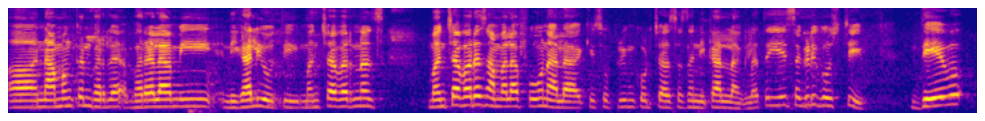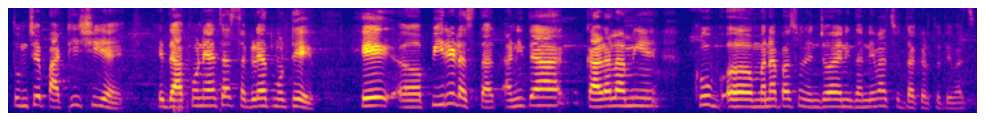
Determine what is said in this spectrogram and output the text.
नामांकन भरल्या भरायला मी निघाली होती मंचावरनंच मंचावरच आम्हाला फोन आला की सुप्रीम कोर्टचा असाचा निकाल लागला. तर हे सगळी गोष्टी देव तुमचे पाठीशी आहे. हे दाखवण्याचा सगळ्यात मोठे हे पिरियड असतात. आणि त्या काळाला मी खूप मनापासून एन्जॉय आणि धन्यवादसुद्धा करतो देवाचे.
